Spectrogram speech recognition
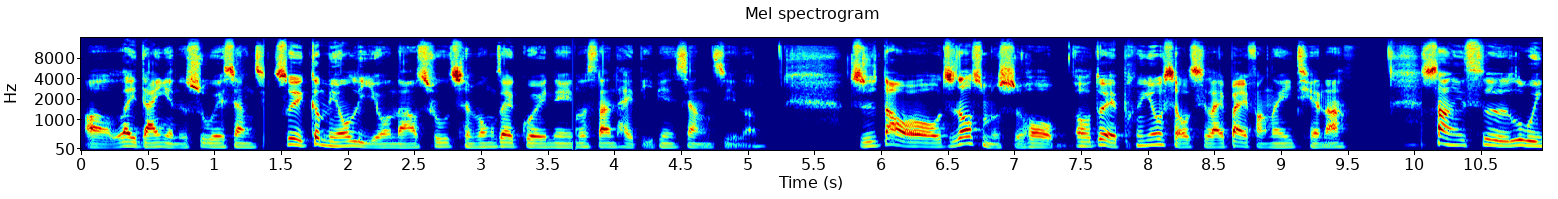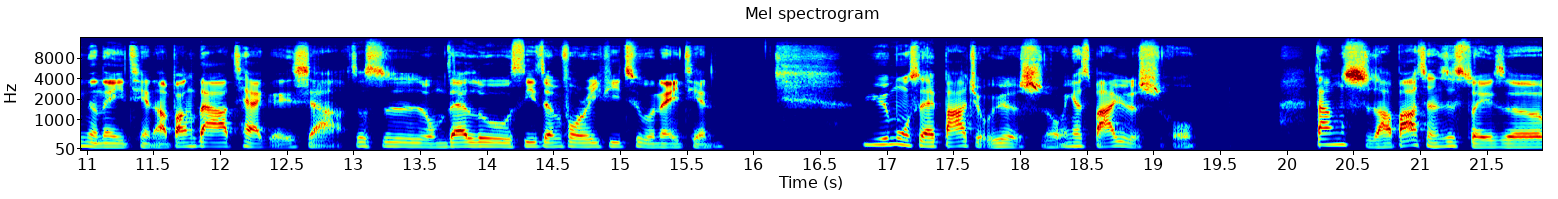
啊赖单眼的数位相机，所以更没有理由拿出尘封在柜内那三台底片相机了。直到直到什么时候？哦，对，朋友小齐来拜访那一天啊。上一次录音的那一天啊，帮大家 tag 一下，就是我们在录 season four EP two 的那一天，约莫是在八九月的时候，应该是八月的时候。当时啊，八成是随着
